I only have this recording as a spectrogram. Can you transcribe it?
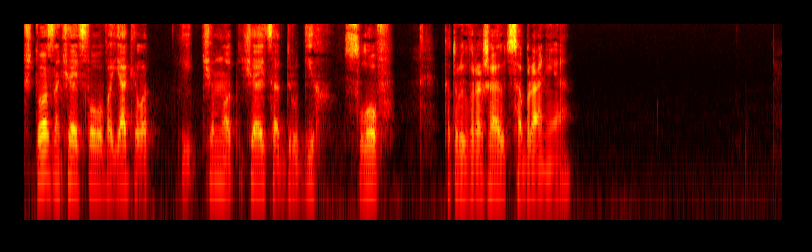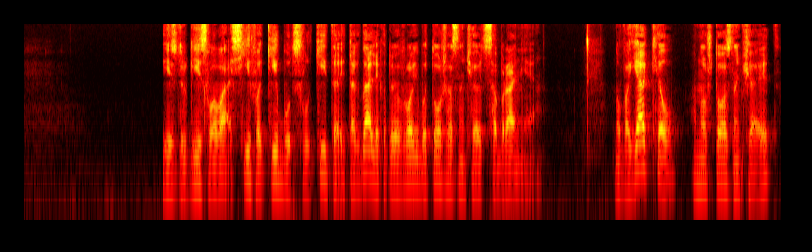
Что означает слово «ваякел» и чем оно отличается от других слов, которые выражают собрание? Есть другие слова – сифа, кибуц, лкита и так далее, которые вроде бы тоже означают собрание. Но ваякел, оно что означает?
